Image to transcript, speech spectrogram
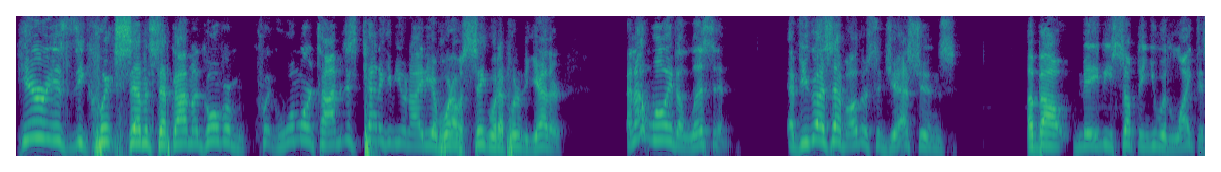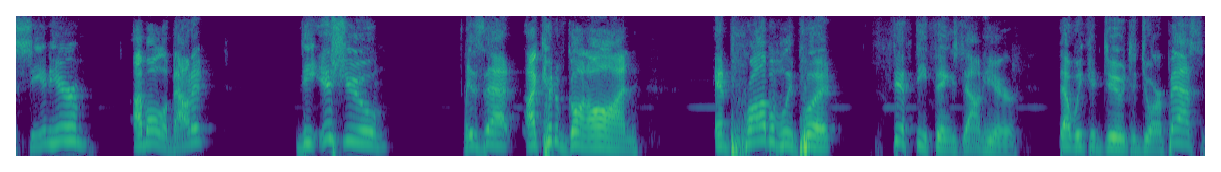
here is the quick seven step guide. I'm going to go over them quick one more time and just kind of give you an idea of what I was thinking when I put them together. And I'm willing to listen. If you guys have other suggestions about maybe something you would like to see in here, I'm all about it. The issue is that I could have gone on and probably put 50 things down here that we could do to do our best.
